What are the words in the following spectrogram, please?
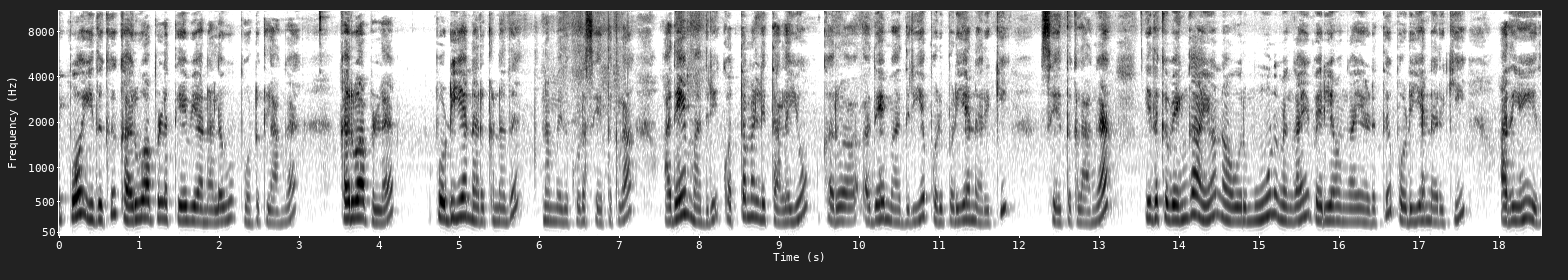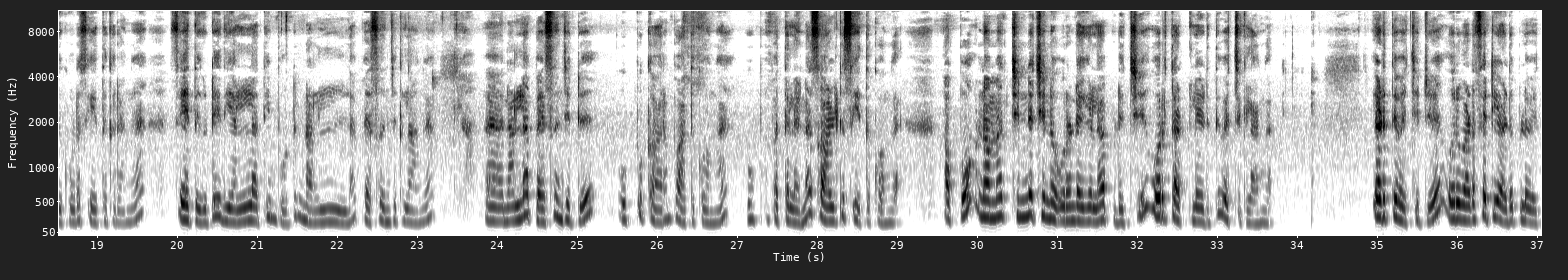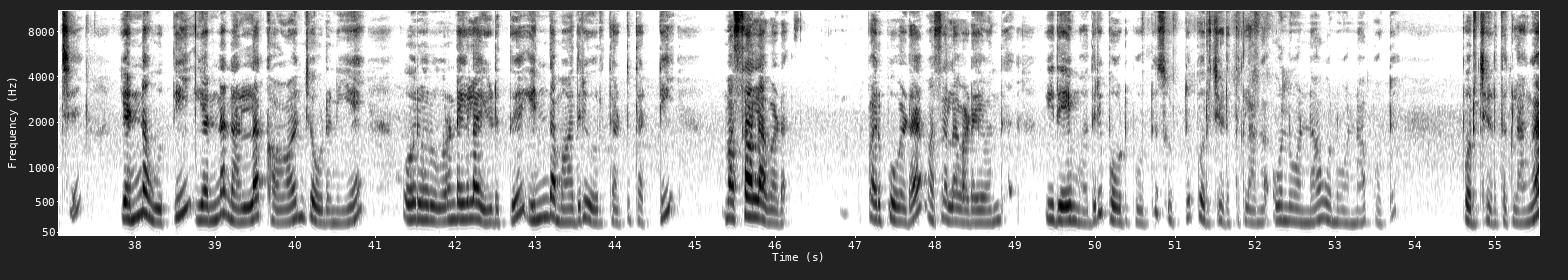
இப்போது இதுக்கு கருவேப்பிலை தேவையான அளவு போட்டுக்கலாங்க. கருவேப்பிலை பொடியாக நறுக்குனது நம்ம இது கூட சேர்த்துக்கலாம். அதே மாதிரி கொத்தமல்லி தலையும் கரு அதே மாதிரியே பொடி பொடியாக நறுக்கி சேர்த்துக்கலாங்க. இதுக்கு வெங்காயம் நான் ஒரு மூணு வெங்காயம் பெரிய வெங்காயம் எடுத்து பொடியாக நறுக்கி அதையும் இது கூட சேர்த்துக்கிறேங்க. சேர்த்துக்கிட்டு இது எல்லாத்தையும் போட்டு நல்லா பிசைஞ்சுக்கலாங்க. நல்லா பிசைஞ்சிட்டு உப்பு காரம் பார்த்துக்கோங்க. உப்பு பத்தலைன்னா சால்ட்டு சேர்த்துக்கோங்க. அப்போது நம்ம சின்ன சின்ன உருண்டைகளாக பிடிச்சி ஒரு தட்டில் எடுத்து வச்சுக்கலாங்க. எடுத்து வச்சுட்டு ஒரு வடை சட்டி அடுப்பில் வச்சு எண்ணெய் ஊற்றி எண்ணெய் நல்லா காஞ்ச உடனேயே ஒரு ஒரு உருண்டைகளாக எடுத்து இந்த மாதிரி ஒரு தட்டு தட்டி மசாலா வடை பருப்பு வடை மசாலா வடையை வந்து இதே மாதிரி போட்டு போட்டு சுட்டு பொறிச்சு எடுத்துக்கலாங்க. ஒன்று ஒன்றா ஒன்று ஒன்றா போட்டு பொறிச்சு எடுத்துக்கலாங்க.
